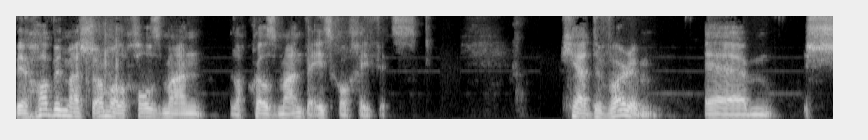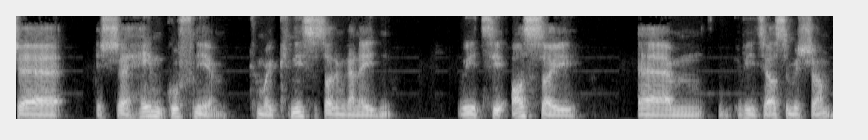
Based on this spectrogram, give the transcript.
Ve'hovin masham al chol l'kol zman ve'ez kol chayfetz. Ki advarim shehem gufniim k'moy knisas adam gan Eden v'yitzi osoi v'yitzi osoi misham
